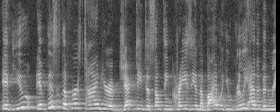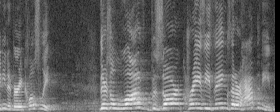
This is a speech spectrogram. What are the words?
if you if this is the first time you're objecting to something crazy in the Bible, you really haven't been reading it very closely. There's a lot of bizarre, crazy things that are happening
